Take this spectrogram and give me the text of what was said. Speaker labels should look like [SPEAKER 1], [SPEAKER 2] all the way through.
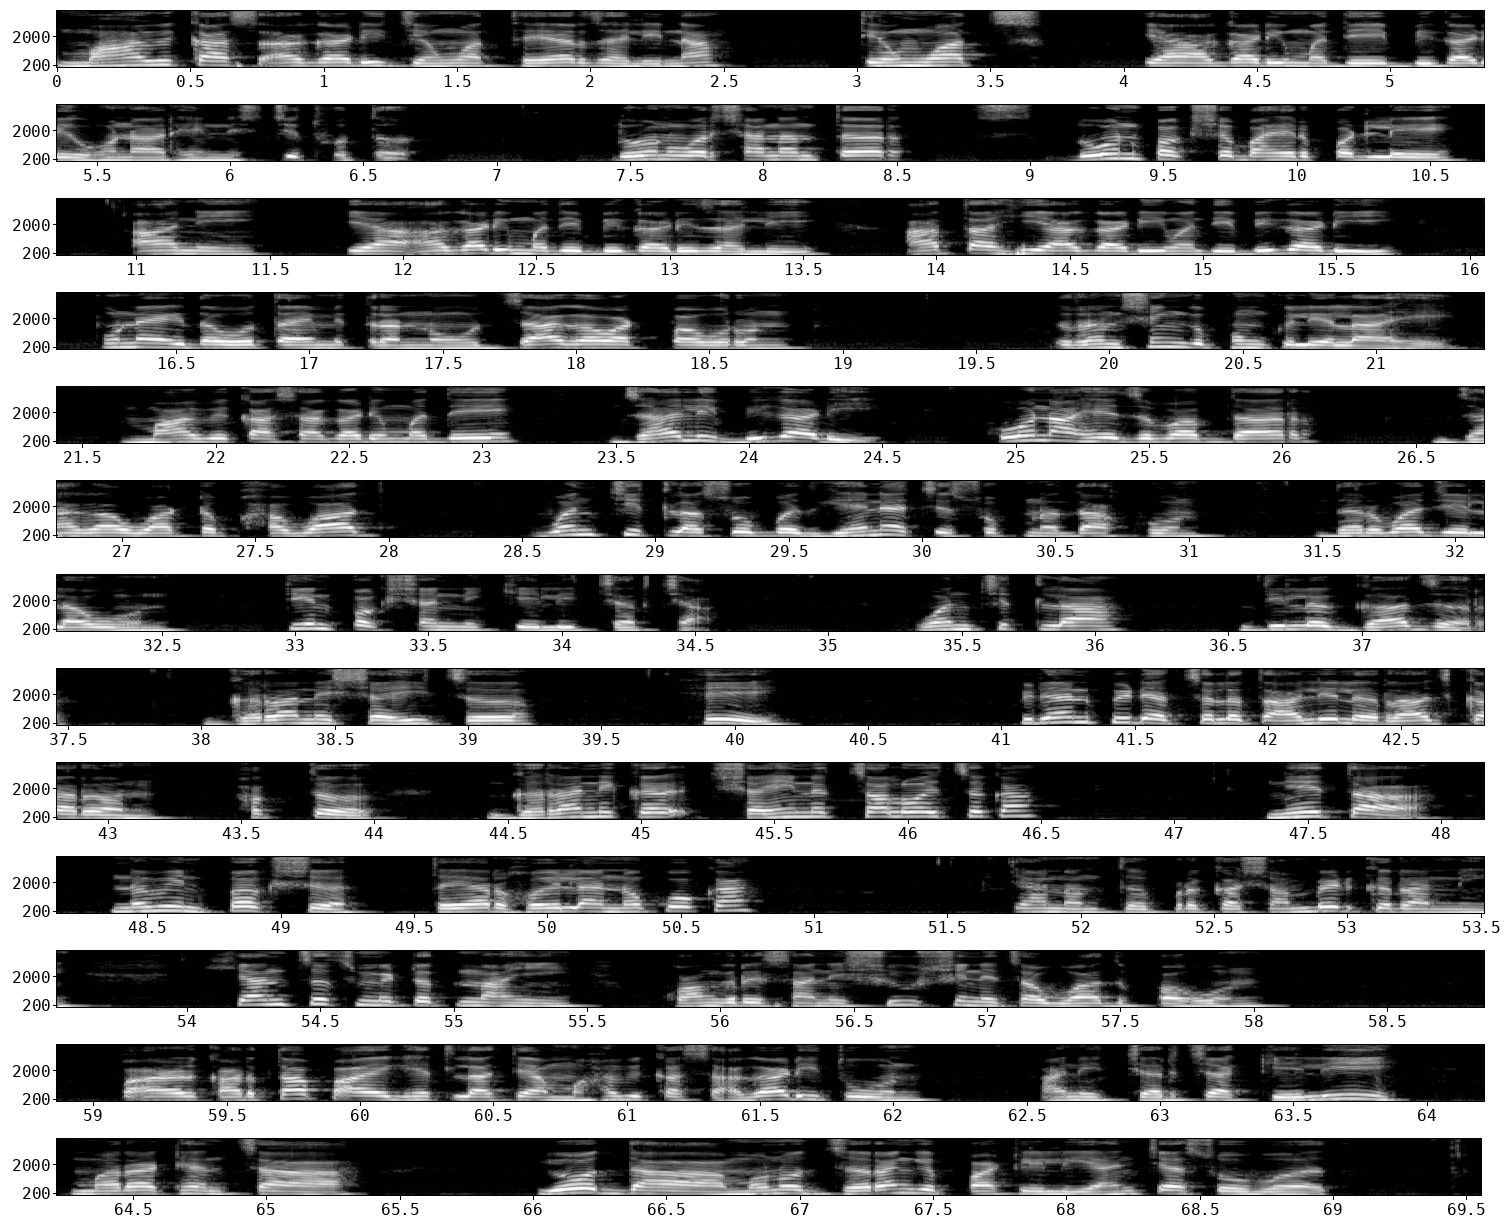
[SPEAKER 1] महाविकास आघाडी जेव्हा तयार झाली ना तेव्हाच या आघाडीमध्ये बिघाडी होणार हे निश्चित होतं. दोन वर्षानंतर दोन पक्ष बाहेर पडले आणि या आघाडीमध्ये बिघाडी झाली. आता ही आघाडीमध्ये बिघाडी पुन्हा एकदा होत आहे मित्रांनो. जागा वाटपावरून रणशिंग फुंकलेला आहे. महाविकास आघाडीमध्ये झाली बिघाडी. कोण आहे जबाबदार? जागा वाटप हा वाद वंचितला सोबत घेण्याचे स्वप्न दाखवून दरवाजे लावून तीन पक्षांनी केली चर्चा. वंचितला दिलं गाजर घराणेशाहीचं हे पिढ्यानपिढ्या चलत आलेलं राजकारण फक्त घराणे क शाहीनंच चालवायचं का? नेता नवीन पक्ष तयार व्हायला नको का? त्यानंतर प्रकाश आंबेडकरांनी यांचंच मिटत नाही काँग्रेस आणि शिवसेनेचा वाद पाहून पाळ काढता पाय घेतला त्या महाविकास आघाडीतून आणि चर्चा केली मराठ्यांचा योद्धा मनोज जरांगे पाटील यांच्यासोबत.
